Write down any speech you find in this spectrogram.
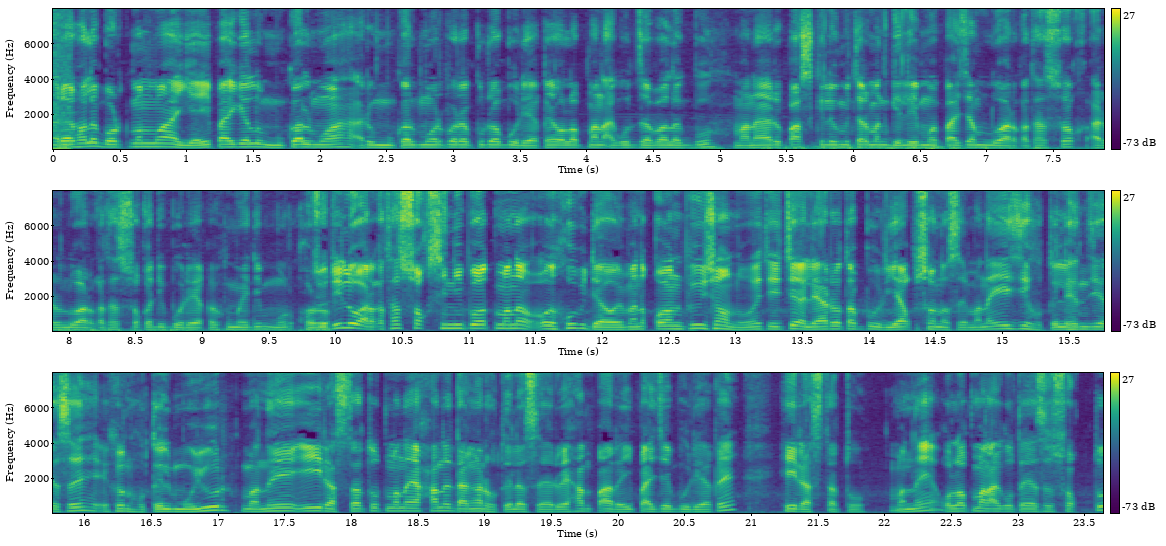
আৰু এফালে বৰ্তমান মই আহি আহি পাই গ'লোঁ মুকালমুৱা আৰু মুকালমুৱাৰ পৰা পূৰা বঢ়িয়াকৈ অলপমান আগত যাব লাগিব। মানে আৰু পাঁচ কিলোমিটাৰমান গ'লে মই পাই যাম লোহাৰ কাঠাৰ চক আৰু লোহাৰ কাঠাৰ চকেদি বঢ়িয়াকৈ সোমাই দিম মোৰ ঘৰ যদি লোহাৰ কাঠাৰ চক চিনি পোৱাত মানে অসুবিধা হয় মানে কনফিউজন হয় তেতিয়াহ'লে আৰু এটা বঢ়িয়া অপশ্যন আছে। মানে এই যি হোটেলখন যি আছে এইখন হোটেল ময়ূৰ মানে এই ৰাস্তাটোত মানে এখনে ডাঙৰ হোটেল আছে আৰু এখন পাৰ হৈ পাই যায় বঢ়িয়াকৈ সেই ৰাস্তাটো। মানে অলপমান আগতে আছে চকটো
